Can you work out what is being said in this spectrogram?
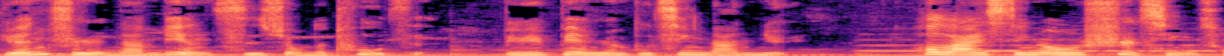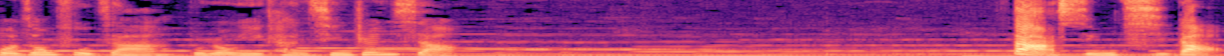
原指难辨雌雄的兔子，比喻辨认不清男女。后来形容事情错综复杂，不容易看清真相。大行其道。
